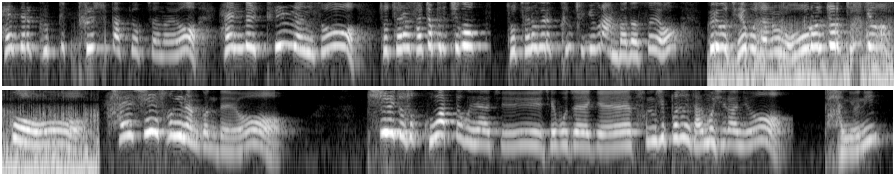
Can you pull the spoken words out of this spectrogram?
핸들을 급히 틀 수밖에 없잖아요. 핸들 틀면서 저 차랑 살짝 부딪히고 저 차는 그래 큰 충격을 안 받았어요. 그리고 제보자는 오른쪽으로 튕겨갖고 살신성이 난 건데요. 피해줘서 고맙다고 해야지 제보자에게 30% 잘못이라뇨. 당연히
